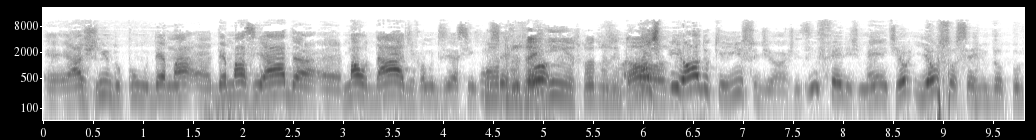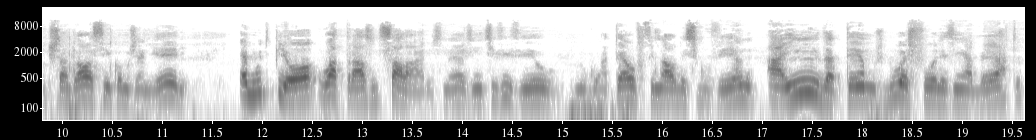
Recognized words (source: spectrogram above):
é, agindo com dema, é, demasiada é, maldade, vamos dizer assim, com contra o servidor. os velhinhos, contra os idosos. Mas pior do que isso, Diógenes, infelizmente, eu, e eu sou servidor público estadual, assim como Janieri, é muito pior o atraso de salários. Né? A gente viveu no, até o final desse governo, ainda temos duas folhas em aberto,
